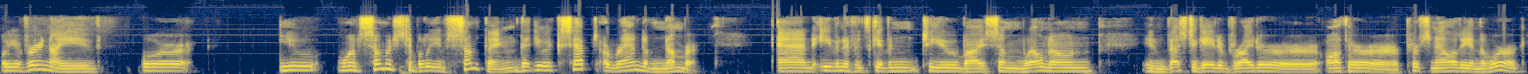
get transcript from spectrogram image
or you're very naive, or you want so much to believe something that you accept a random number. And even if it's given to you by some well known investigative writer or author or personality in the work,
